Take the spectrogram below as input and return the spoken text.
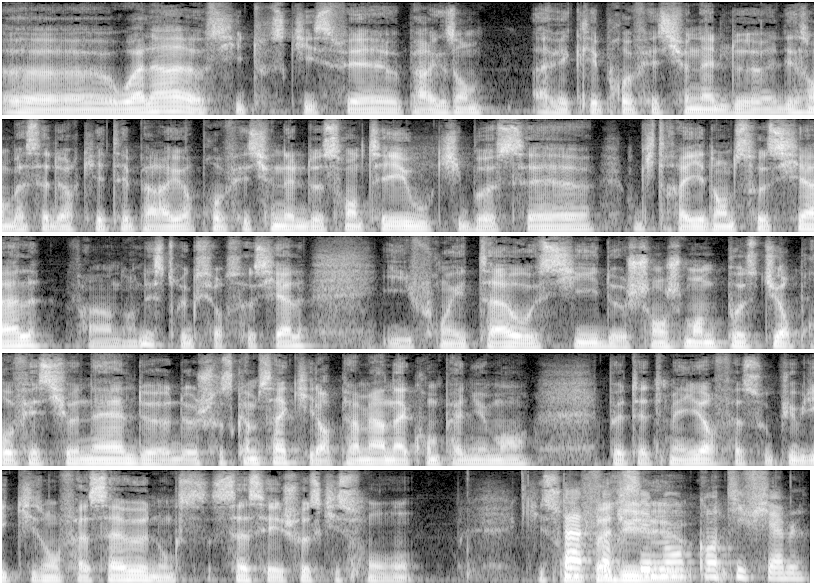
Euh, voilà aussi tout ce qui se fait, par exemple avec les professionnels, de, des ambassadeurs qui étaient par ailleurs professionnels de santé ou qui bossaient ou qui travaillaient dans le social, enfin dans les structures sociales, ils font état aussi de changements de posture professionnelle, de, de choses comme ça qui leur permet un accompagnement peut-être meilleur face au public qu'ils ont face à eux. Donc ça, c'est des choses qui sont qui sont pas, pas forcément quantifiables.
